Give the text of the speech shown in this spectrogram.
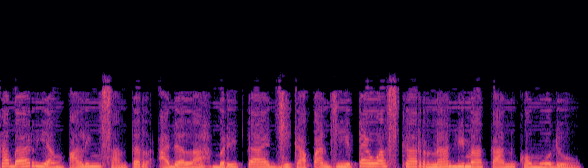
Kabar yang paling santer adalah berita jika Panji tewas karena dimakan komodo.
